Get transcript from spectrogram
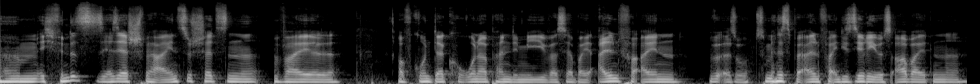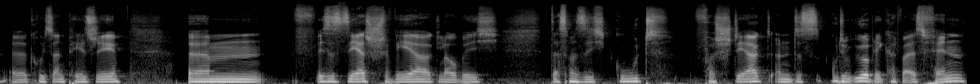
Ähm, ich finde es sehr, sehr schwer einzuschätzen, weil aufgrund der Corona-Pandemie, was ja bei allen Vereinen, also zumindest bei allen Vereinen, die seriös arbeiten, äh, Grüße an PSG, ähm, ist es sehr schwer, glaube ich, dass man sich gut verstärkt und das gut im Überblick hat, weil als Fan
